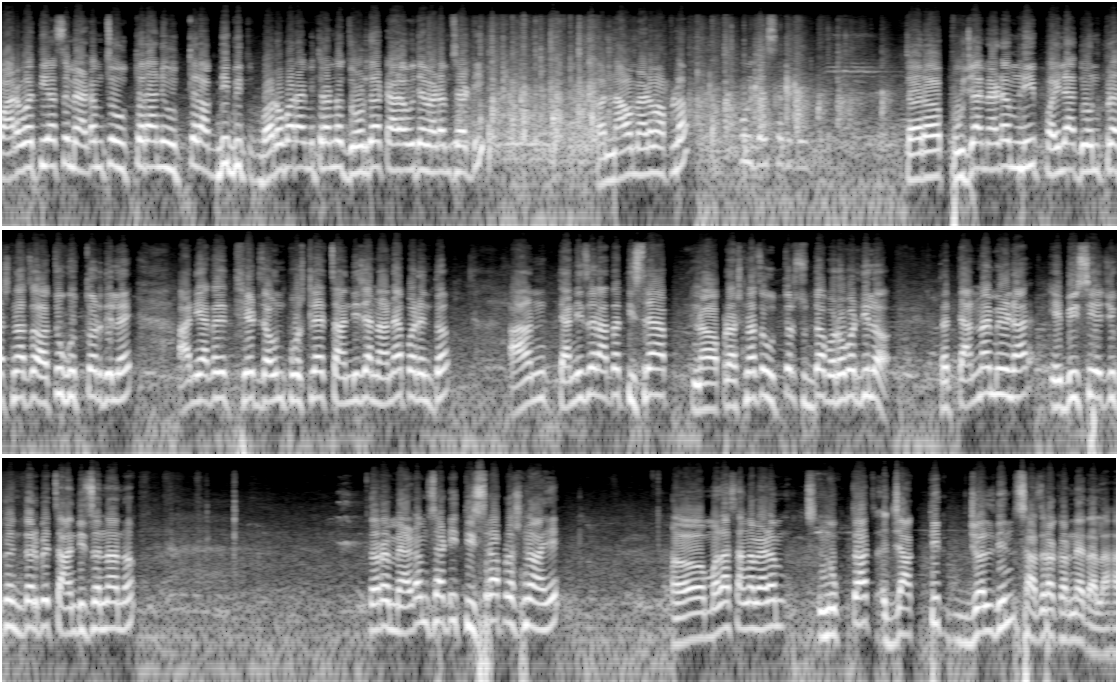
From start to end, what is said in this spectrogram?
पार्वती असं मॅडमचं उत्तर आणि उत्तर अगदी बरोबर आहे मित्रांनो जोरदार टाळ्या होत्या मॅडमसाठी. नाव मॅडम आपलं? पूजा सरगर तर पूजा मॅडमनी पहिल्या दोन प्रश्नाचं अचूक उत्तर दिलं आहे आणि आता ते थेट जाऊन पोचले आहेत चांदीच्या नाण्यापर्यंत. आणि त्यांनी जर आता तिसऱ्या प्रश्नाचं उत्तरसुद्धा बरोबर दिलं तर त्यांना मिळणार ए बी सी एज्युकेशनतर्फे चांदीचं नाणं. तर मॅडमसाठी तिसरा प्रश्न आहे मला सांगा मॅडम नुकताच जागतिक जल दिन साजरा करण्यात आला.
